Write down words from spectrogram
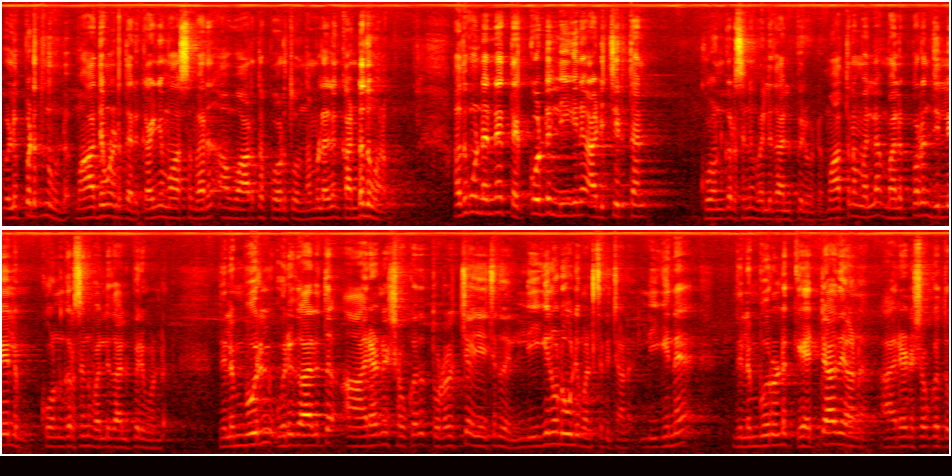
വെളിപ്പെടുത്തുന്നുമുണ്ട്. മാധ്യമങ്ങളുടെ തരും കഴിഞ്ഞ മാസം വരെ ആ വാർത്ത പുറത്തു വന്നു. നമ്മളെല്ലാം കണ്ടതുമാണ്. അതുകൊണ്ട് തന്നെ തെക്കോട്ട് ലീഗിനെ അടിച്ചിരുത്താൻ കോൺഗ്രസിന് വലിയ താല്പര്യമുണ്ട്. മാത്രമല്ല മലപ്പുറം ജില്ലയിലും കോൺഗ്രസിന് വലിയ താല്പര്യമുണ്ട്. നിലമ്പൂരിൽ ഒരു കാലത്ത് ആരാണ് ഷൗക്കത്ത് തുടർച്ചയായി ജയിച്ചത് ലീഗിനോടുകൂടി മത്സരിച്ചാണ്. ലീഗിനെ നിലമ്പൂരിലോട്ട് കയറ്റാതെയാണ് ആരാണ് ഷൗക്കത്ത്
